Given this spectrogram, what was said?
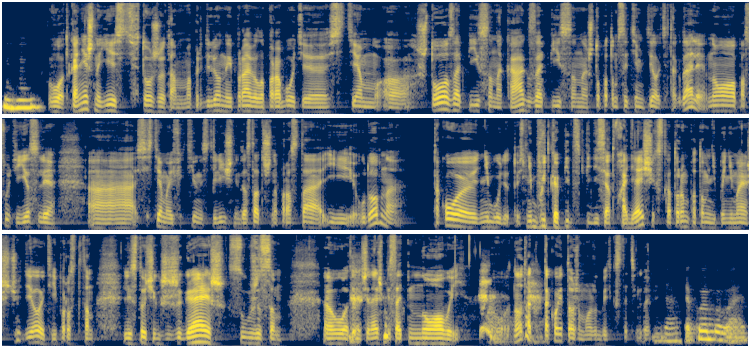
Угу. Вот, конечно, есть тоже там определенные правила по работе с тем, э, что записано, как записано, что потом с этим делать и так далее. Но по сути, если э, система эффективности личной достаточно проста и удобна, такого не будет. То есть не будет копиться 50 входящих, с которым потом не понимаешь, что делать, и просто там листочек сжигаешь с ужасом, вот, и начинаешь писать новый. Вот. Ну, так, такое тоже может быть, кстати говоря. Да, такое бывает.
